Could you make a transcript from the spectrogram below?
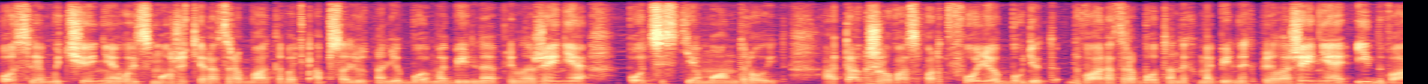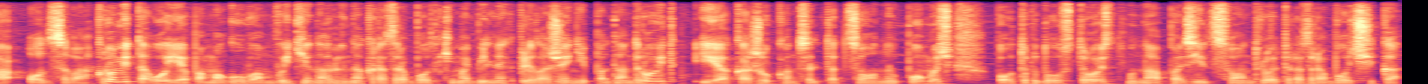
После обучения вы сможете разрабатывать абсолютно любое мобильное приложение под систему Android, а также у вас в портфолио будет два разработанных мобильных приложения и два отзыва. Кроме того, я помогу вам выйти на рынок разработки мобильных приложений под Android и окажу консультационную помощь по трудоустройству на позицию Android разработчика.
